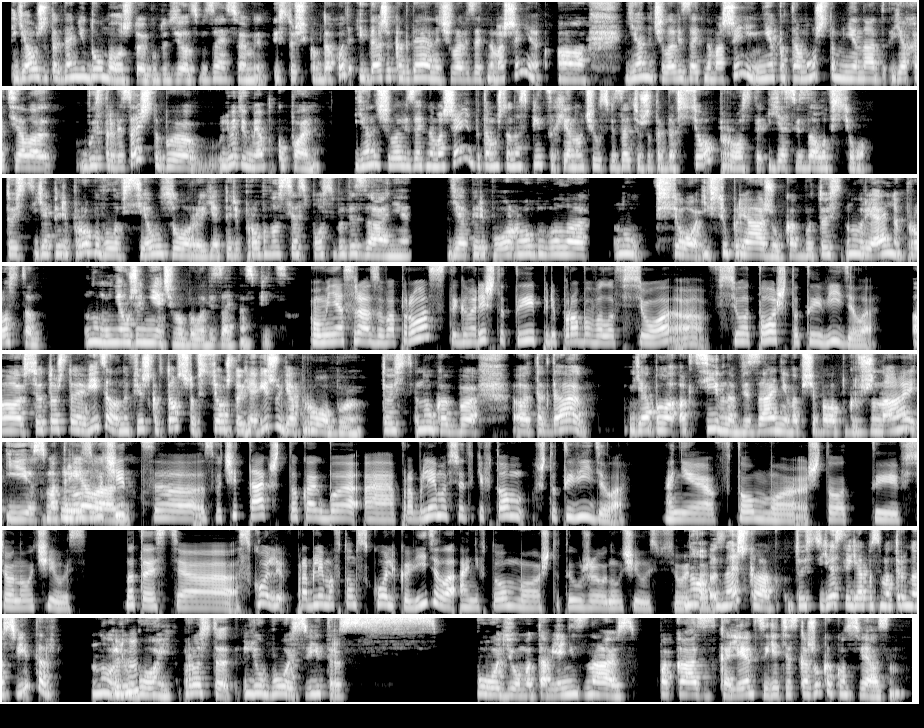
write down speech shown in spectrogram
я уже тогда не думала, что я буду делать вязание своим источником дохода. И даже когда я начала вязать на машине, а, я начала вязать на машине не потому, что мне надо, я хотела быстро вязать, чтобы люди у меня покупали. Я начала вязать на машине, потому что на спицах я научилась вязать уже тогда все просто, и я связала все. То есть я перепробовала все узоры, я перепробовала все способы вязания, я перепробовала ну, все, и всю пряжу, как бы, то есть, ну, реально просто ну, мне уже нечего было вязать на спицах. У меня сразу вопрос. Ты говоришь, что ты перепробовала все, а, все то, что ты видела. Uh, а, все то, что я видела, но фишка в том, что все, что я вижу, я пробую. То есть, ну, как бы uh, тогда я была активна в вязании, вообще была погружена и смотрела. Но звучит, uh, звучит так, что как бы проблема все-таки в том, что ты видела, а не в том, что ты все научилась. Ну, то есть, э, сколь... проблема в том, сколько видела, а не в том, э, что ты уже научилась все это. Ну, знаешь как? То есть, если я посмотрю на свитер, ну, угу. любой, просто любой свитер с подиума, там, я не знаю, с показа, с коллекции, я тебе скажу, как он связан.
